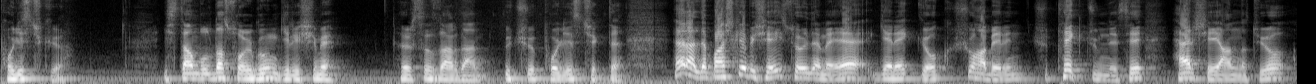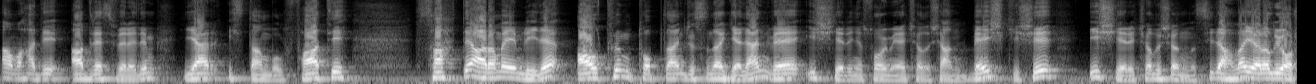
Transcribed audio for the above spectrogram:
Polis çıkıyor. İstanbul'da soygun girişimi. Hırsızlardan 3'ü polis çıktı. Herhalde başka bir şey söylemeye gerek yok. Şu haberin şu tek cümlesi her şeyi anlatıyor. Ama hadi adres verelim. Yer İstanbul Fatih. sahte arama emriyle altın toptancısına gelen ve iş yerini soymaya çalışan 5 kişi iş yeri çalışanını silahla yaralıyor.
